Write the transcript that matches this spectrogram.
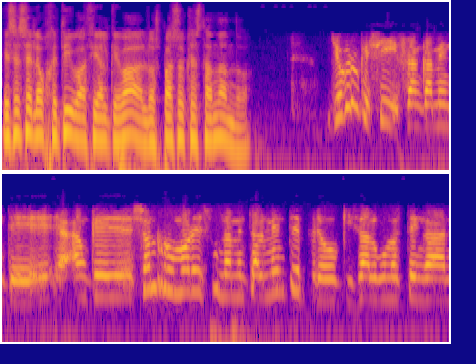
¿Ese es el objetivo hacia el que va, los pasos que están dando? Yo creo que sí, francamente, aunque son rumores fundamentalmente, pero quizá algunos tengan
